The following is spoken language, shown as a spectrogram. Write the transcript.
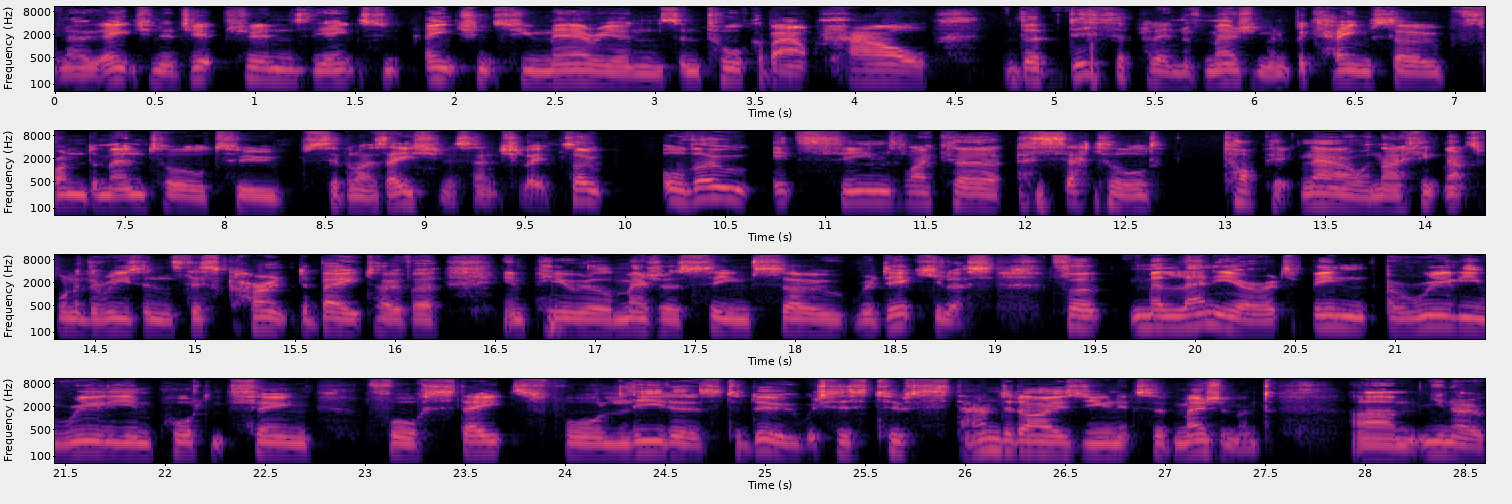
know ancient Egyptians, the ancient ancient Sumerians, and talk about how the discipline of measurement became so fundamental to civilization, essentially. So although it seems like a, a settled topic now. And I think that's one of the reasons this current debate over imperial measures seems so ridiculous. For millennia, it's been a really, really important thing for states, for leaders to do, which is to standardize units of measurement. Um, you know,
